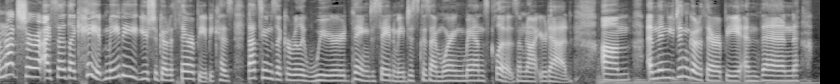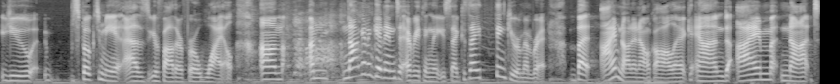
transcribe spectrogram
I'm not sure. I said, like, hey, maybe you should go to therapy because that seems like a really weird thing to say to me just because I'm wearing man's clothes. I'm not your dad. Um, and then you didn't go to therapy, and then you spoke to me as your father for a while. Um, I'm not going to get into everything that you said because I think you remember it, but I'm not an alcoholic and I'm not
